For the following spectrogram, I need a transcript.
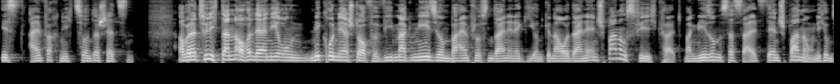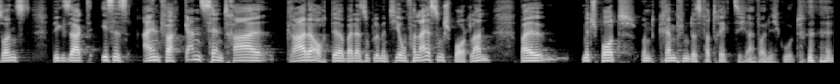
ist einfach nicht zu unterschätzen. Aber natürlich dann auch in der Ernährung Mikronährstoffe wie Magnesium beeinflussen deine Energie und genau deine Entspannungsfähigkeit. Magnesium ist das Salz der Entspannung. Nicht umsonst, wie gesagt, ist es einfach ganz zentral, gerade auch der, bei der Supplementierung von Leistungssportlern, weil mit Sport und Krämpfen, das verträgt sich einfach nicht gut.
